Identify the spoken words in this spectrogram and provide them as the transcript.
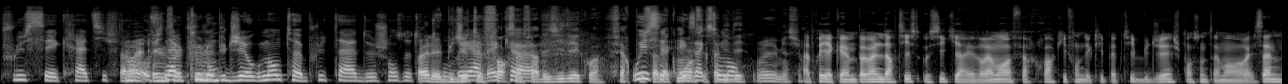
plus c'est créatif. Ouais, au final, plus le budget augmente, plus tu as de chances de te Ouais, le retrouver budget te avec, force à euh, faire des idées, quoi. Faire oui, plus avec moins, c'est ça exactement. l'idée. Oui, bien sûr. Après, il y a quand même pas mal d'artistes aussi qui arrivent vraiment à faire croire qu'ils font des clips à petit budget. Je pense notamment à Orelsan,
